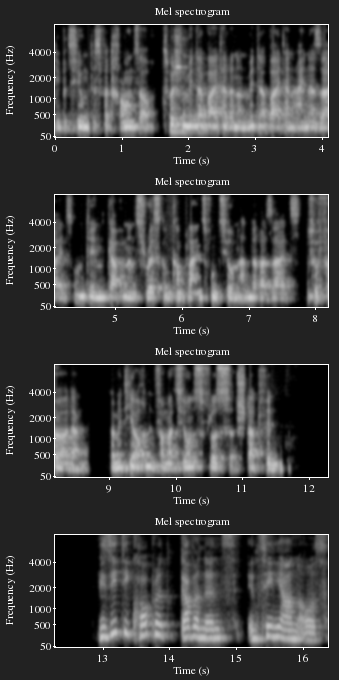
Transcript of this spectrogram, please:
die Beziehung des Vertrauens auch zwischen Mitarbeiterinnen und Mitarbeitern einerseits und den Governance, Risk und Compliance Funktionen andererseits zu fördern, damit hier auch ein Informationsfluss stattfindet. Wie sieht die Corporate Governance in zehn Jahren aus?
